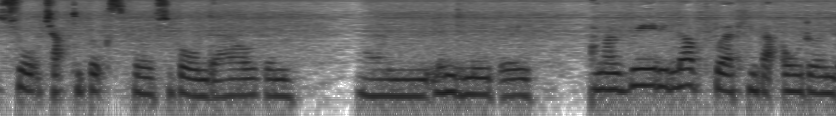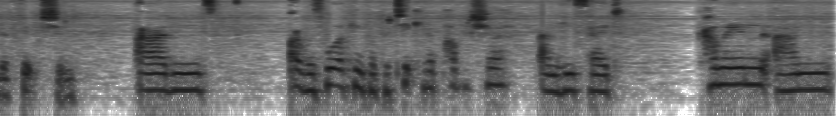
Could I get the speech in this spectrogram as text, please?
short chapter books for Siobhan Dowd and um, Linda Newbery, and I really loved working that older end of fiction. And I was working for a particular publisher, and he said, "Come in and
